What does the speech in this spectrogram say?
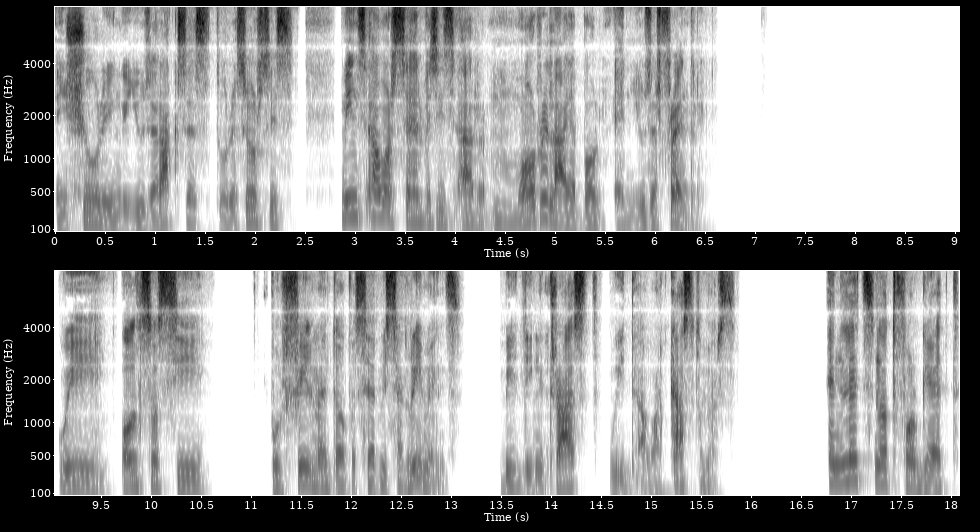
Ensuring user access to resources means our services are more reliable and user friendly. We also see fulfillment of service agreements, building trust with our customers. And let's not forget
